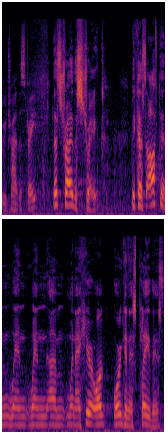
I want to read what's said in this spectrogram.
Should we try the straight? Let's try the straight. Because often when, when, um, when I hear or organists play this,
